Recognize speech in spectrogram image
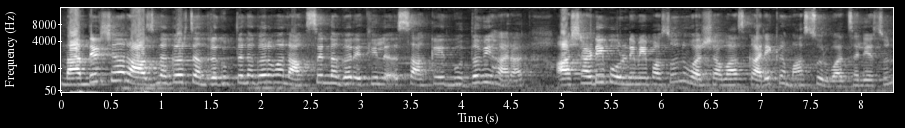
नांदेडच्या राजनगर चंद्रगुप्त नगर व नागसेन नगर येथील साकेत बुद्ध विहारात आषाढी पौर्णिमेपासून वर्षावास कार्यक्रमास सुरुवात झाली असून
